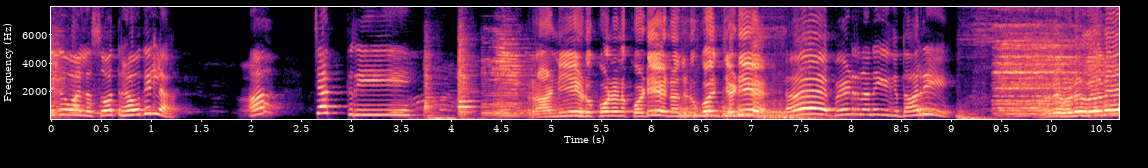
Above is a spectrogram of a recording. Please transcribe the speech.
ಇದು ಅಲ್ಲ ಸೋತ್ರ ಹೌದಿಲ್ಲ? ಆ? ಛತ್ರಿ. ರಾಣಿ ಹಿಡ್ಕೊಂಡು ಕೊಡಿ ನಾನು ಹಿಡ್ಕೊಂಡ್ ಜಡಿ. ಏ ಬೇಡ್ರಿ ನನಗೆ ಈಗ ದಾರಿ. ನಡಿ ಹೊಡಿ ಎಲ್ಲೋ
